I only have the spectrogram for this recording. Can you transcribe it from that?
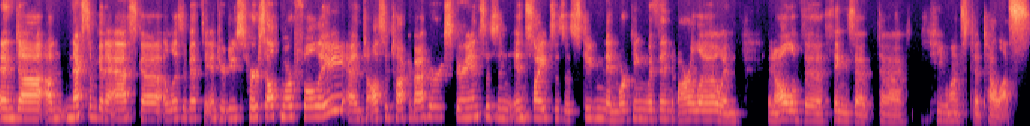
And uh, um, next, I'm going to ask uh, Elizabeth to introduce herself more fully and to also talk about her experiences and insights as a student and working within Arlo and, and all of the things that uh, she wants to tell us.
